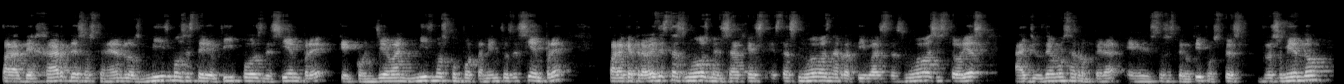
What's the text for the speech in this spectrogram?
para dejar de sostener los mismos estereotipos de siempre, que conllevan mismos comportamientos de siempre, para que a través de estos nuevos mensajes, estas nuevas narrativas, estas nuevas historias, ayudemos a romper estos estereotipos. Entonces, resumiendo,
